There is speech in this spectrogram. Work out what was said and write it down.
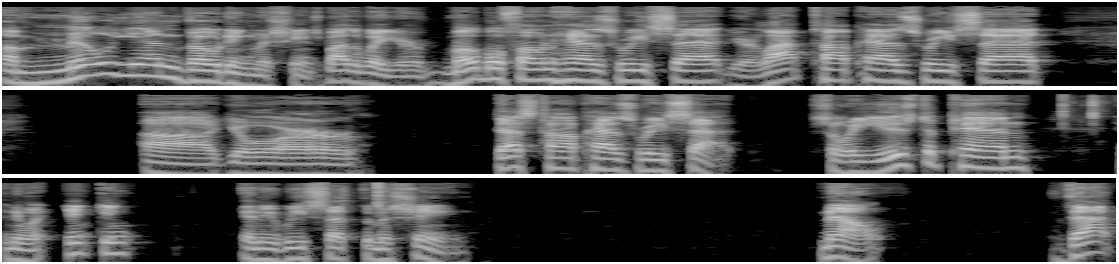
a million voting machines. By the way, your mobile phone has reset, your laptop has reset, uh, your desktop has reset. So he used a pen and he went inking and he reset the machine. Now, that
